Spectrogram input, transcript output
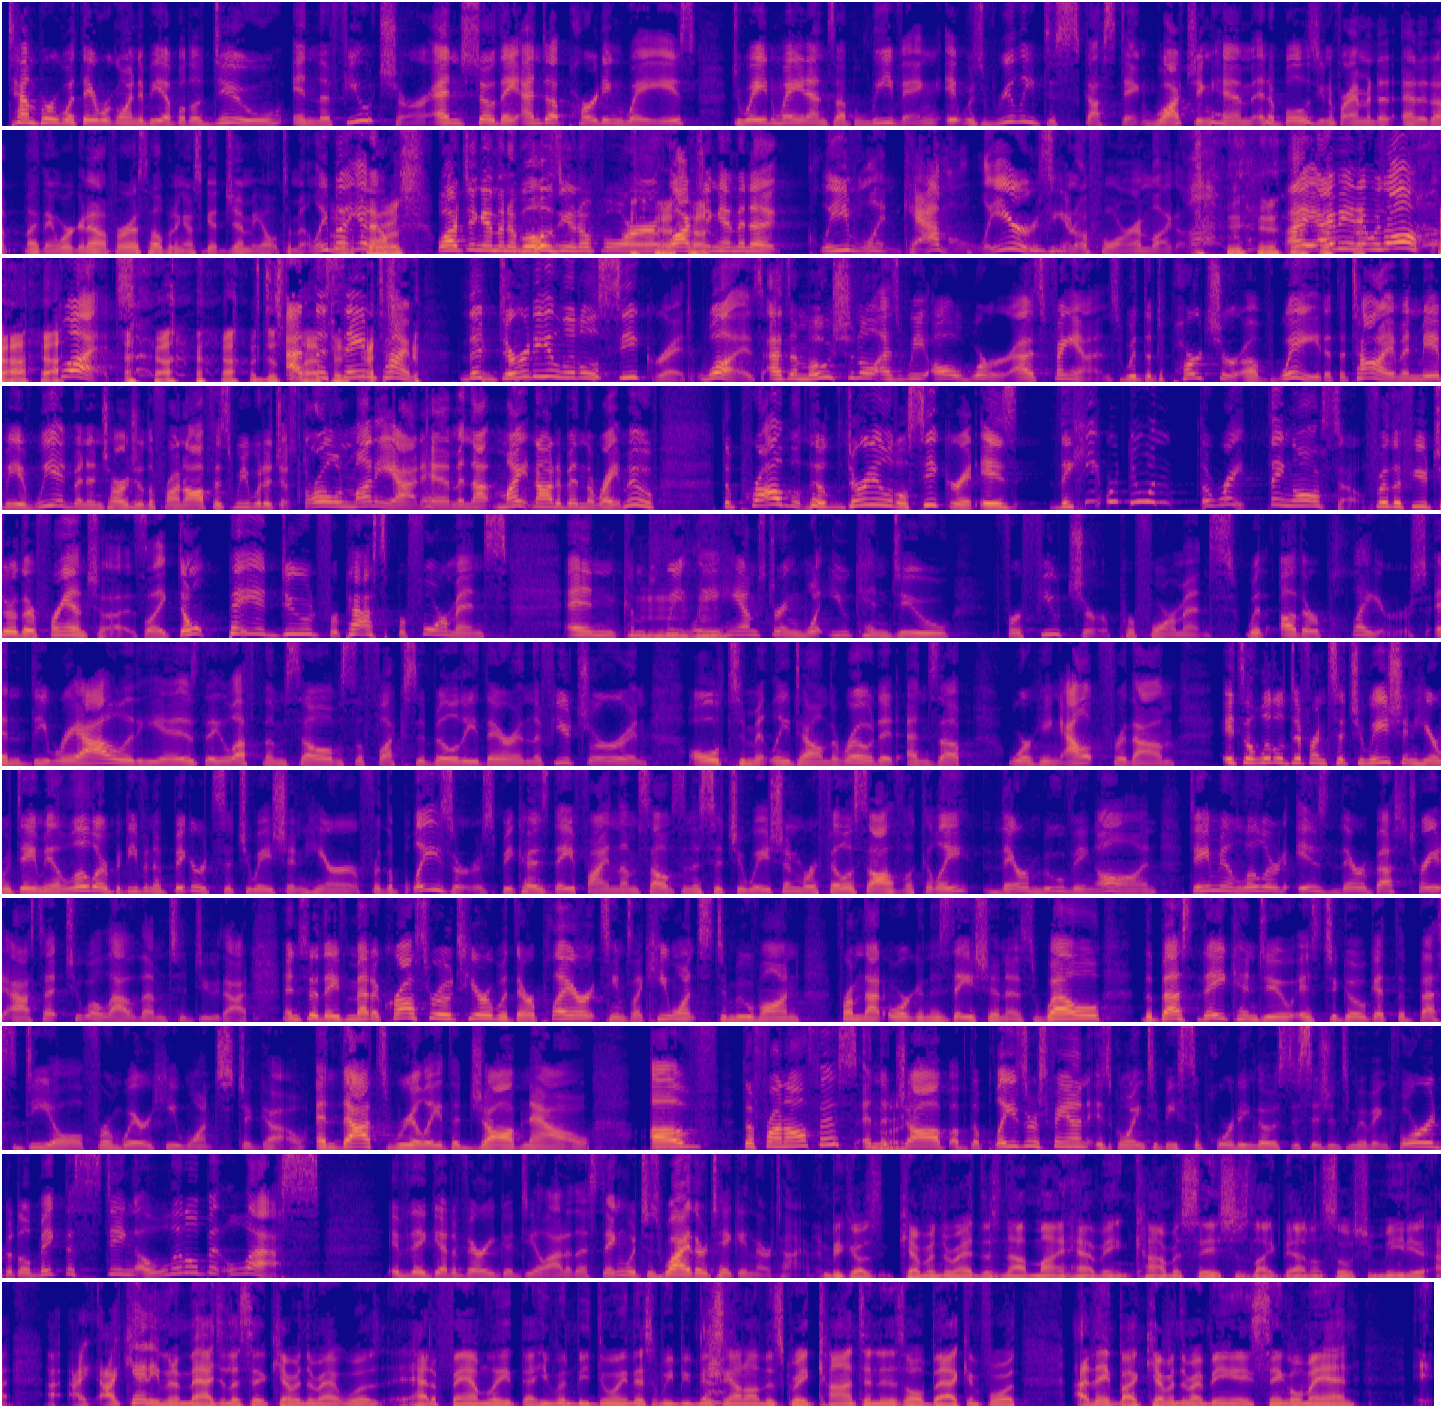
temper what they were going to be able to do in the future. And so they end up parting ways. Dwyane Wade ends up leaving. It was really disgusting watching him in a Bulls uniform. It ended up, I think, working out for us, helping us get Jimmy ultimately. But, Of you know, watching him in a Bulls uniform, watching him in a Cleveland Cavaliers uniform, like. I, I mean, it was awful. But at the same at time, the dirty little secret was as emotional as we all were as fans with the departure of Wade at the time. And maybe if we had been in charge of the front office, we would have just thrown money at him, and that might not have been the right move. The problem, the dirty little secret is the Heat were doing the right thing also for the future of their franchise. Like, don't pay a dude for past performance and completely hamstring what you can do for future performance with other players. And the reality is they left themselves the flexibility there in the future and ultimately down the road it ends up working out for them. It's a little different situation here with Damian Lillard, but even a bigger situation here for the Blazers because they find themselves in a situation where philosophically they're moving on. Damian Lillard is their best trade asset to allow them to do that. And so they've met a crossroads here with their player. It seems like he wants to move on from that organization as well. The best they can do is to go get the best deal from where he wants to go. And that's really the job now of the front office and the Right. job of the Blazers fan is going to be supporting those decisions moving forward, but it'll make the sting a little bit less if they get a very good deal out of this thing, which is why they're taking their time. because Kevin Durant does not mind having conversations like that on social media. I, I, I can't even imagine. Let's say Kevin Durant was had a family that he wouldn't be doing this, and we'd be missing out on all this great content and this whole back and forth. I think by Kevin Durant being a single man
